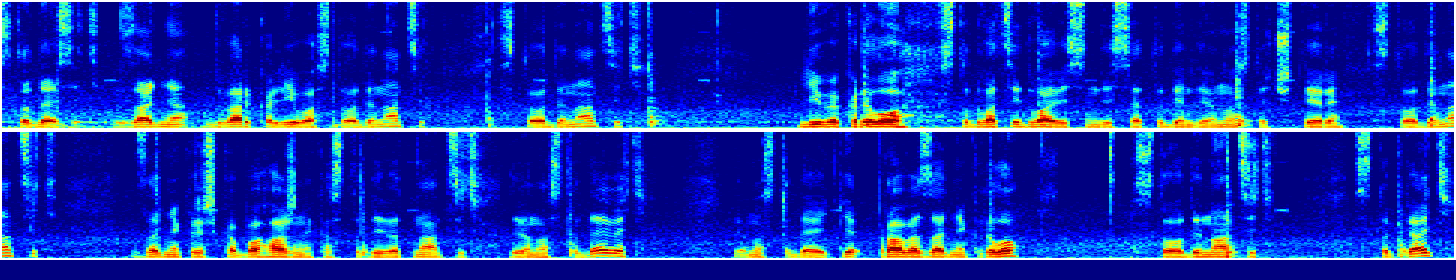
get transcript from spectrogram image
110. Задня дверка ліва 111, 111. Ліве крило 122, 81, 94, 111. Задня кришка багажника 119, 99, 99. Праве заднє крило 111, 105,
